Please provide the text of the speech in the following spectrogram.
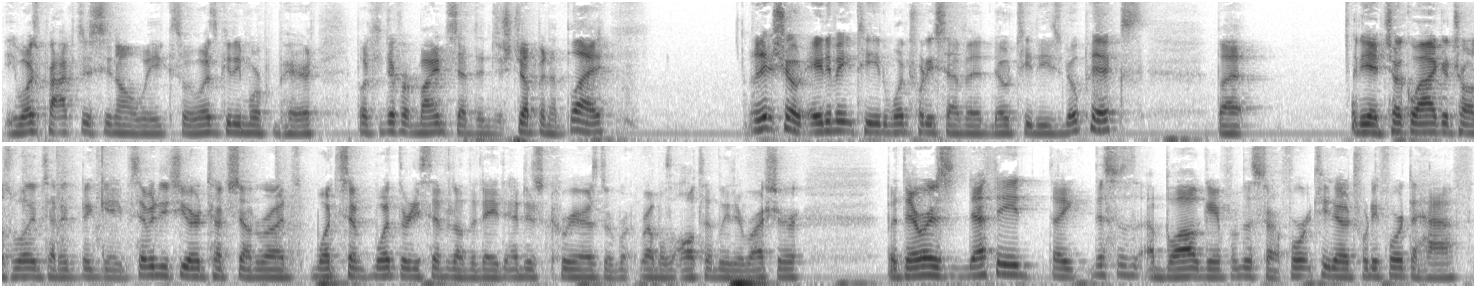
he was practicing all week, so he was getting more prepared. But it's a different mindset than just jump in and play. And it showed 8 of 18, 127, no TDs, no picks. But and he had Chuck Wagon, Charles Williams had a big game. 72 yard touchdown runs, 137 on the day to end his career as the Rebels' all time leading rusher. But there was nothing, like, this is a blowout game from the start 14 0, 24 to half.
